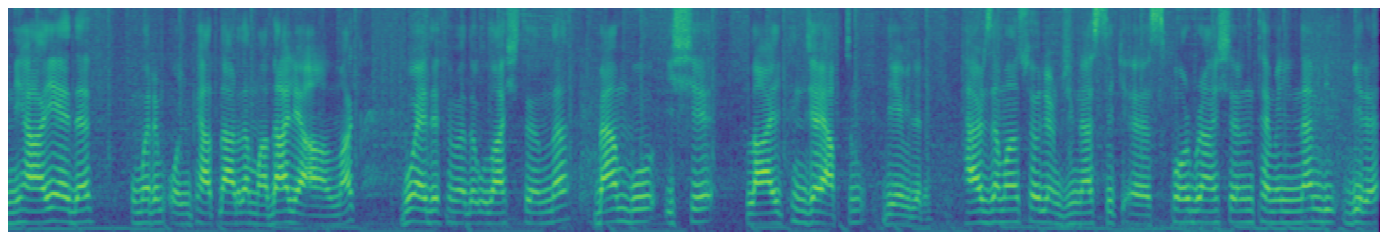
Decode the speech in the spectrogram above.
nihai hedef umarım olimpiyatlarda madalya almak. Bu hedefime de ulaştığımda ben bu işi layıkınca yaptım diyebilirim. Her zaman söylüyorum jimnastik e, spor branşlarının temelinden bir- biri.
